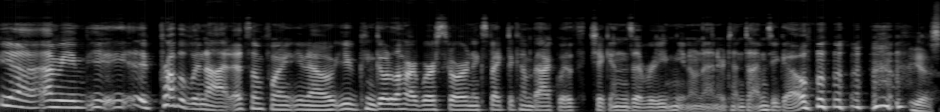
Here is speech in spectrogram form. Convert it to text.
Yeah, I mean, it, probably not. At some point, you know, you can go to the hardware store and expect to come back with chickens every, you know, nine or ten times you go. yes.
